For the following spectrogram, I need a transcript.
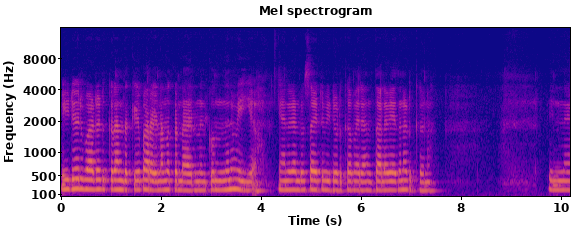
വീഡിയോ ഒരുപാട് എടുക്കണം എന്തൊക്കെ പറയണമെന്നൊക്കെ ഉണ്ടായിരുന്നു. എനിക്കൊന്നിനും വയ്യ. ഞാൻ രണ്ട് ദിവസമായിട്ട് വീഡിയോ എടുക്കാൻ വരാൻ തലവേദന എടുക്കുകയാണ് പിന്നെ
